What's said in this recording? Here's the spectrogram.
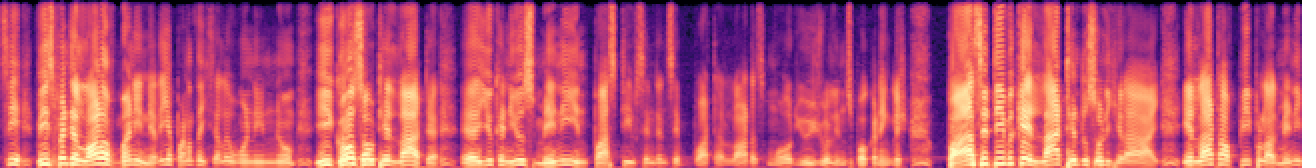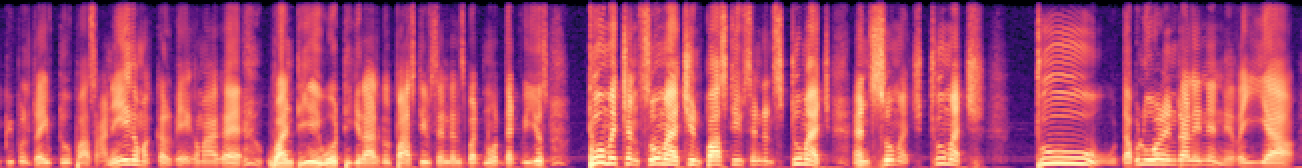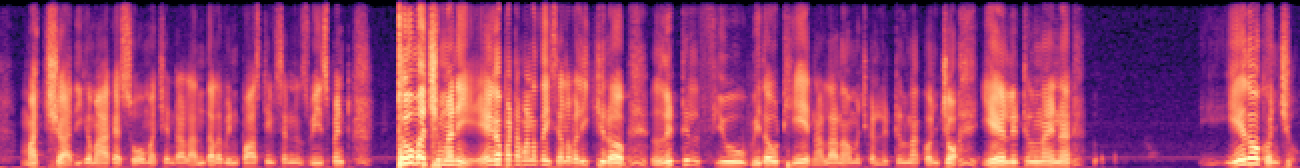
See, we spent a lot of money. நிறைய பணத்தை செலவு பண்ணினோம் he goes out a lot uh, you can use many in positive sentence but a lot is more usual in spoken english பாசிட்டிவுக்கு a lot என்று சொல்கிறாய் a lot of people or many people drive too fast அநேக மக்கள் வேகமாக வண்டியை ஓட்டுகிறார்கள் positive sentence but note that we use too much and so much in positive sentence too much and so much too much too double O என்றால் என்ன? நிறையா much அதிகமாக so much என்றால் அந்த அளவு in positive sentence we spend too much money ஏகப்பட்ட பணத்தை செலவழிக்கிறோம். லிட்டில் ஃபியூ விதவுட் ஏ நல்லா நாமச்சுக்க லிட்டில்னா கொஞ்சம். ஏ லிட்டில்னா என்ன? ஏதோ கொஞ்சம்.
